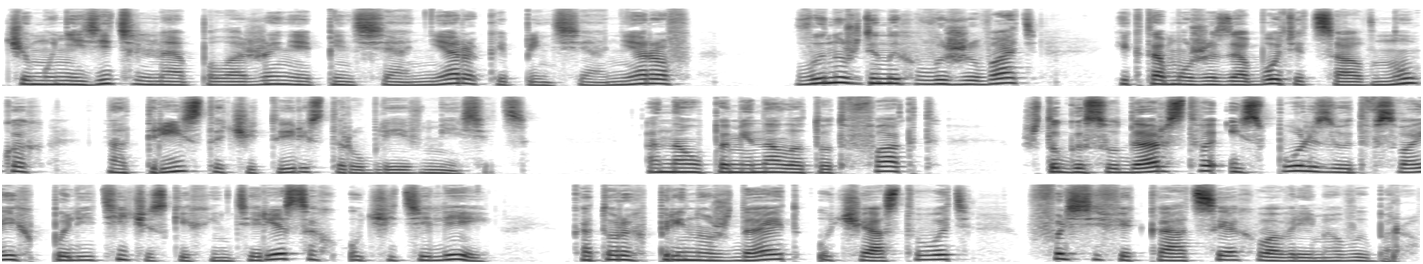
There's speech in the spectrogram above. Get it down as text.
чем унизительное положение пенсионерок и пенсионеров, вынужденных выживать и к тому же заботиться о внуках на 300-400 рублей в месяц. Она упоминала тот факт, что государство использует в своих политических интересах учителей, которых принуждает участвовать в фальсификациях во время выборов.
